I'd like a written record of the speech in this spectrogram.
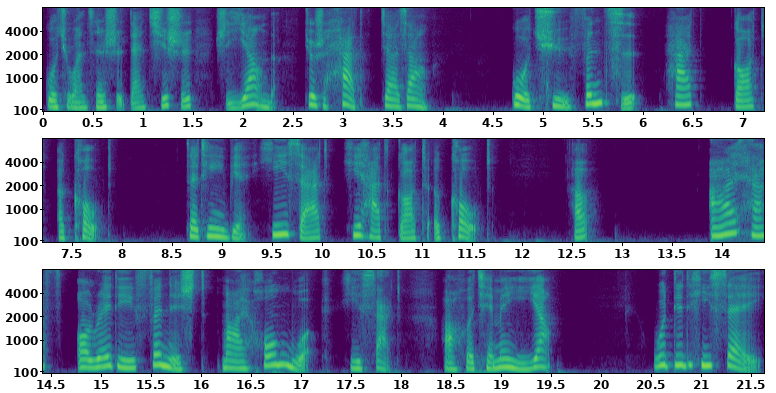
过去完成时，但其实是一样的，就是 had 加上过去分词 had got a cold。再听一遍，He said he had got a cold。好，I have already finished my homework。He said，啊，和前面一样。What did he say？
